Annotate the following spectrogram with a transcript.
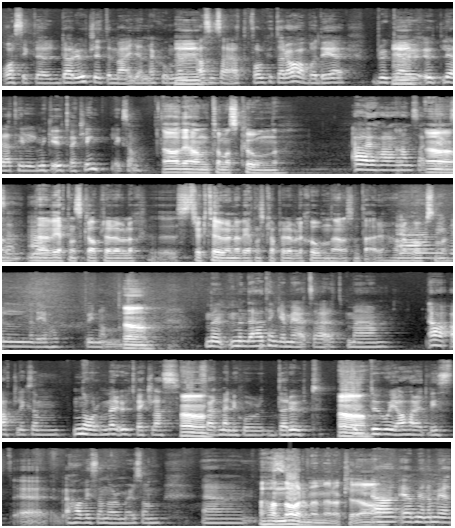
åsikter dör ut lite med generationer. Mm. Alltså så här, att folk dör av och det brukar Mm. ut, leda till mycket utveckling liksom. Ja, det är han Thomas Kuhn. Ja, har han sagt det Ja, också? den här vetenskapliga strukturen av vetenskapliga revolutioner och sånt där. Han Ja, också det är väl när det är hopp inom... Ja, Men, men det här tänker jag mer att, så här, att med... Ja, att liksom normer utvecklas Ja. för att människor dör ut. Ja. Typ Du och jag har ett visst, eh, har vissa normer som... Eh, Jaha, normer mer, okej. ja. ja. jag menar mer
